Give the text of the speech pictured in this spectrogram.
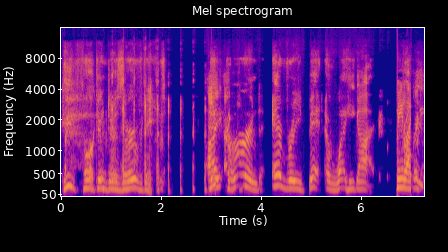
he fucking deserved it. I, earned every bit of what he got. Me like Probably-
